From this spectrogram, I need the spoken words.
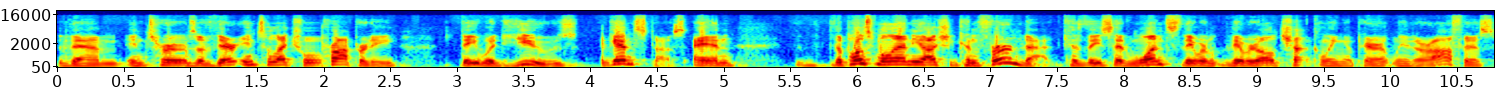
them in terms of their intellectual property they would use against us. And the post millennial actually confirmed that because they said once they were they were all chuckling apparently in their office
